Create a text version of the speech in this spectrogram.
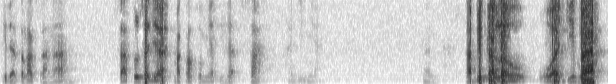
tidak terlaksana, satu saja maka hukumnya tidak sah hajinya. Nah, tapi kalau wajibat,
